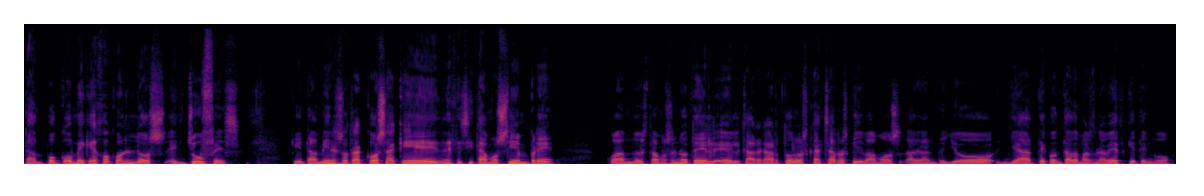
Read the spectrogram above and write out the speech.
Tampoco me quejo con los enchufes, que también es otra cosa que necesitamos siempre cuando estamos en hotel el cargar todos los cacharros que llevamos adelante. Yo ya te he contado más de una vez que tengo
